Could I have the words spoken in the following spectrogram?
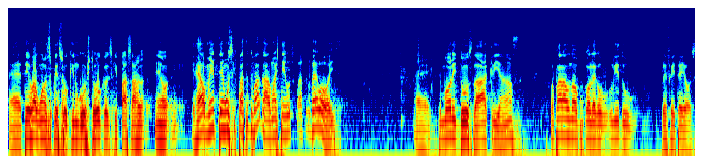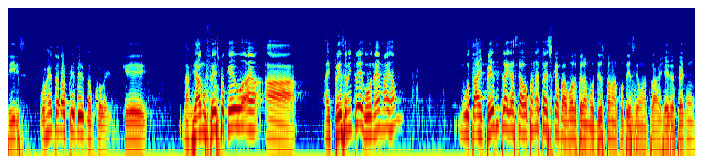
É, teve algumas pessoas que não gostou, que que passaram. realmente tem uns que passam devagar, mas tem outros que passam veloz. É, mora idoso lá, criança. Vou parar o novo colega, o líder prefeito aí, Osíris. Vou reiterar o pedido, novo colega. Que já não fez porque a, a, a, empresa não entregou, né? Mas vamos multar a empresa e entregar essa obra para nós fazer quebra-mola, pelo amor de Deus, para não acontecer uma tragédia, até com.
